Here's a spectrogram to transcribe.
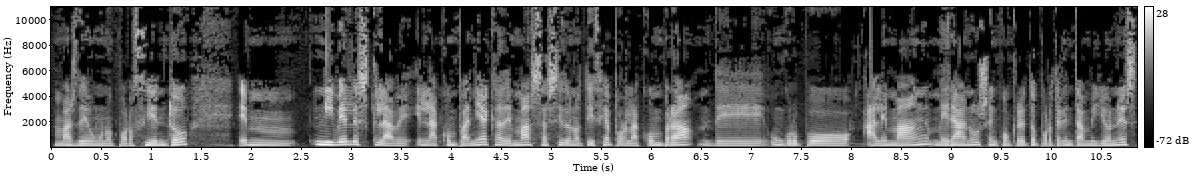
más de un 1%. Eh, niveles clave en la compañía, que además ha sido noticia por la compra de un grupo alemán, Meranus, en concreto por 30 millones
